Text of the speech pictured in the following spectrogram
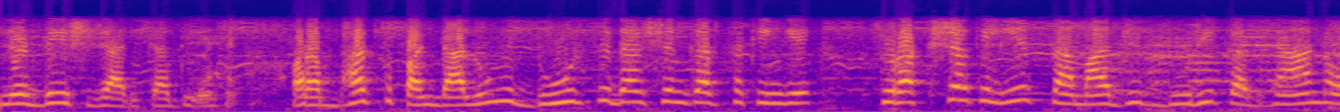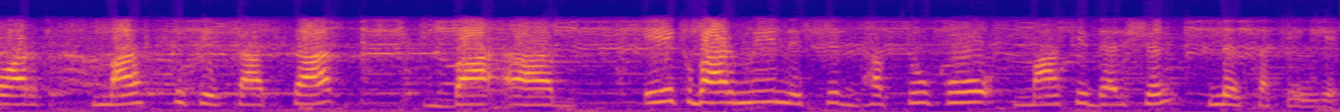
निर्देश जारी कर दिए हैं और अब भक्त पंडालों में दूर से दर्शन कर सकेंगे। सुरक्षा के लिए सामाजिक दूरी का ध्यान और मास्क के साथ साथ बा, आ, एक बार में निश्चित भक्तों को माँ के दर्शन मिल सकेंगे।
